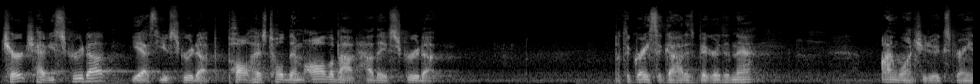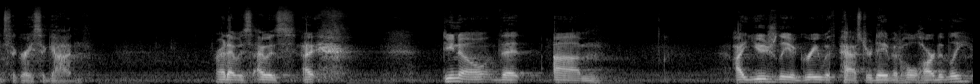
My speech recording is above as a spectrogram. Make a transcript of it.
Church, have you screwed up? Yes, you've screwed up. Paul has told them all about how they've screwed up. But the grace of God is bigger than that. I want you to experience the grace of God. Right? I was, I was, I, do you know that um, I usually agree with Pastor David wholeheartedly?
